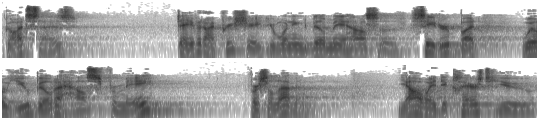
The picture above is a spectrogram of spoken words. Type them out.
God says, David, I appreciate you wanting to build me a house of cedar, but will you build a house for me? Verse 11, Yahweh declares to you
